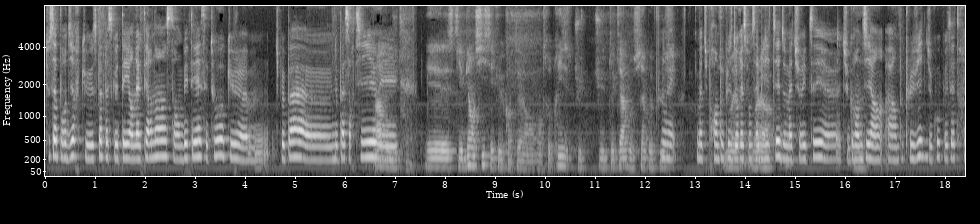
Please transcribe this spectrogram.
tout ça pour dire que c'est pas parce que t'es en alternance, en BTS et tout, que euh, tu peux pas euh, ne pas sortir Ah, et... ce qui est bien aussi, c'est que quand tu es en entreprise, tu, tu te calmes aussi un peu plus. Ouais. Bah, tu prends un peu plus de responsabilité, de maturité, tu grandis un, à un peu plus vite, du coup, peut-être.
